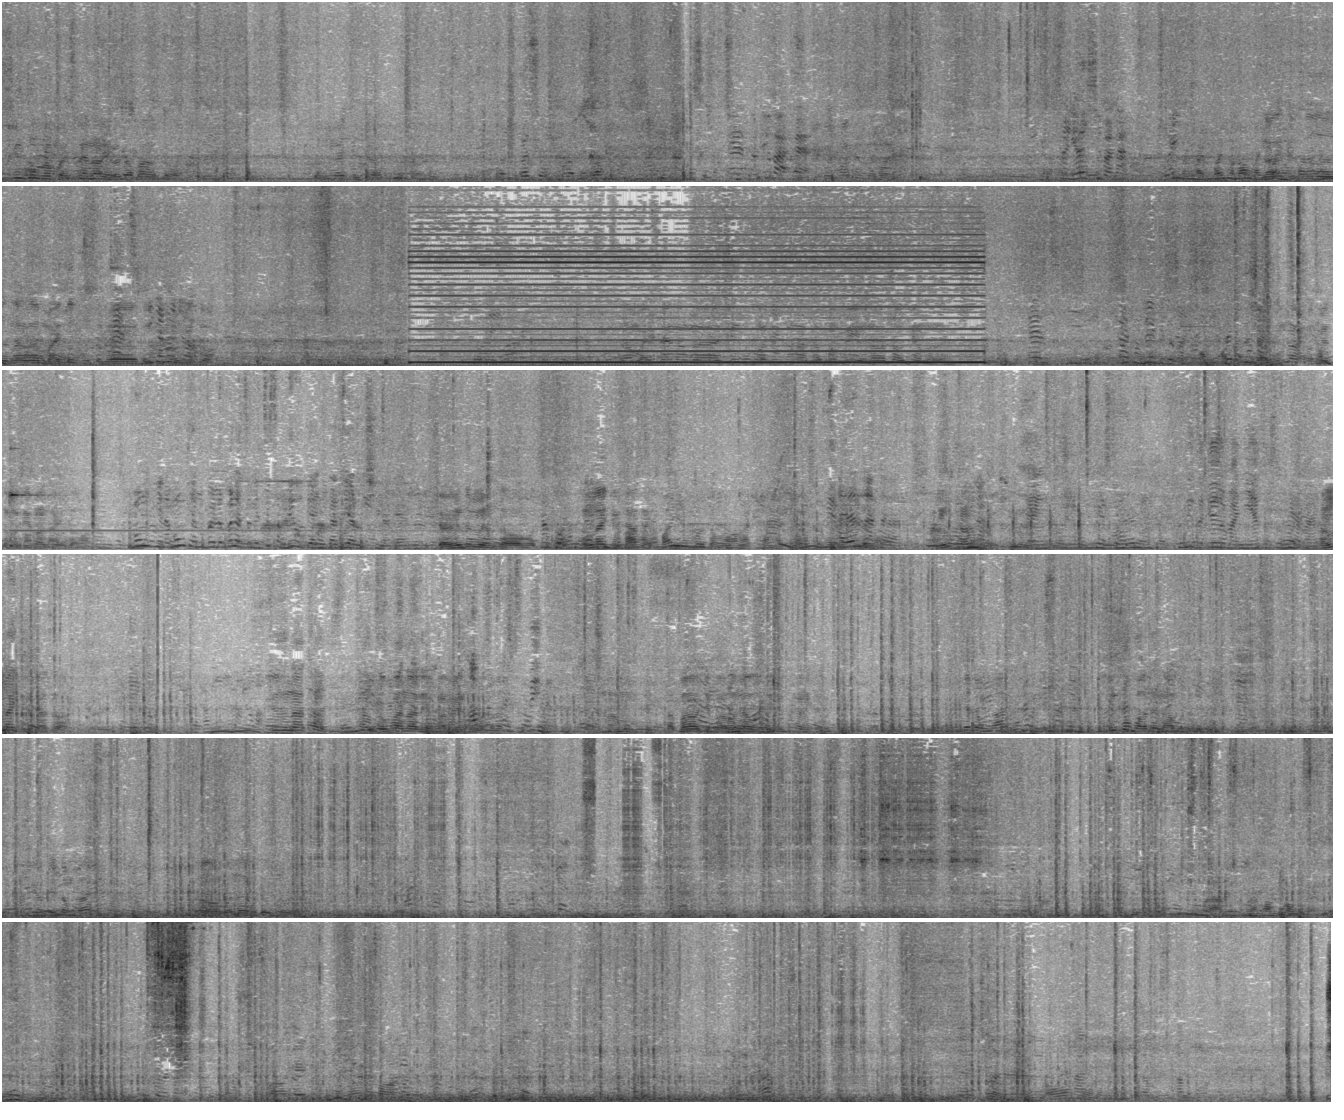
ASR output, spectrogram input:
新中国北菜那有点慢是吧？应该几家？Ngày bay mà nó ngày bay mà nó 那个买豆腐什么东西走一走。那买菜那个新中国就是那个旁边有那个照相的。小红那旁边什么地方可以走？小云都没有，从来就找他。你还有哪的？银行。从来就找他。就是那烫烫头发那里旁边是吧？啊，不要，那我回去看一下。别动啊！听说好在哪？我的。别动啊！我那我都不。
